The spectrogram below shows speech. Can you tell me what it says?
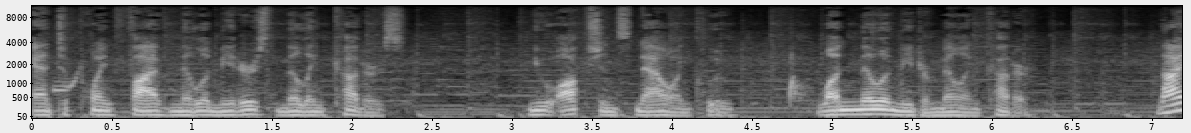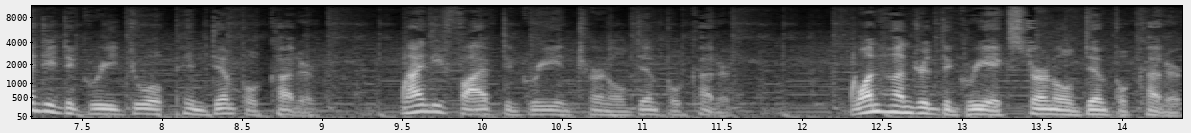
and 2.5mm milling cutters, new options now include 1mm milling cutter, 90 degree dual pin dimple cutter, 95 degree internal dimple cutter, 100 degree external dimple cutter,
